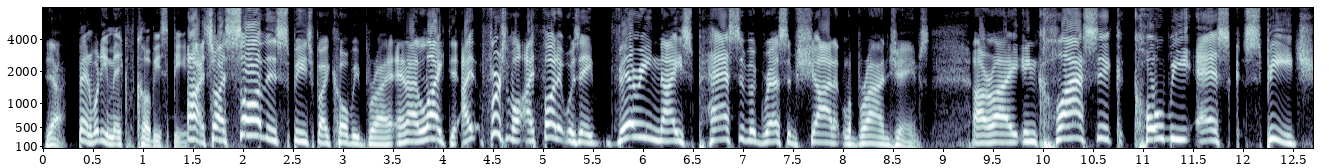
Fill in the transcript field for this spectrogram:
Yeah. Ben, what do you make of Kobe's speech? All right, so I saw this speech by Kobe Bryant and I liked it. I first of all, I thought it was a very nice passive aggressive shot at LeBron James. All right, in classic Kobe-esque speech,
